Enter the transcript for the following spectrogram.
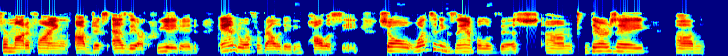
for modifying objects as they are created and or for validating policy. So what's an example of this? Um, there's a um,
